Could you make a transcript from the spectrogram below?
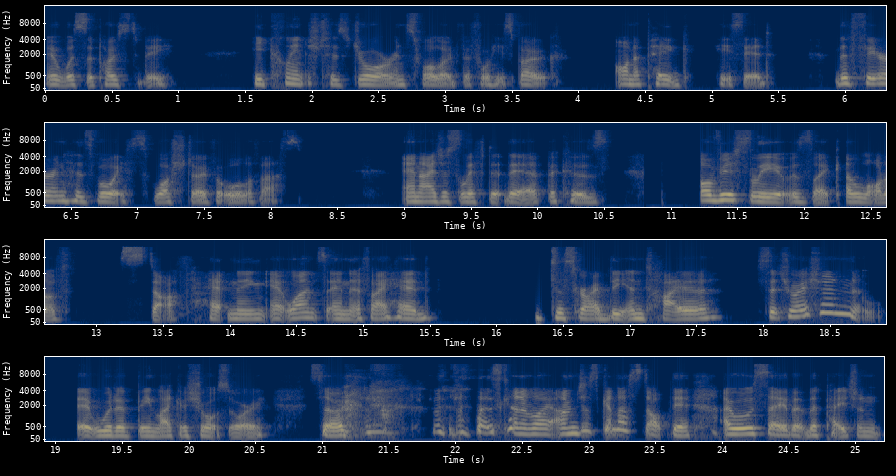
it was supposed to be. He clenched his jaw and swallowed before he spoke. On a pig, he said. The fear in his voice washed over all of us. And I just left it there because obviously it was like a lot of stuff happening at once. And if I had described the entire situation, it would have been like a short story. So I was kind of like, I'm just going to stop there. I will say that the patient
